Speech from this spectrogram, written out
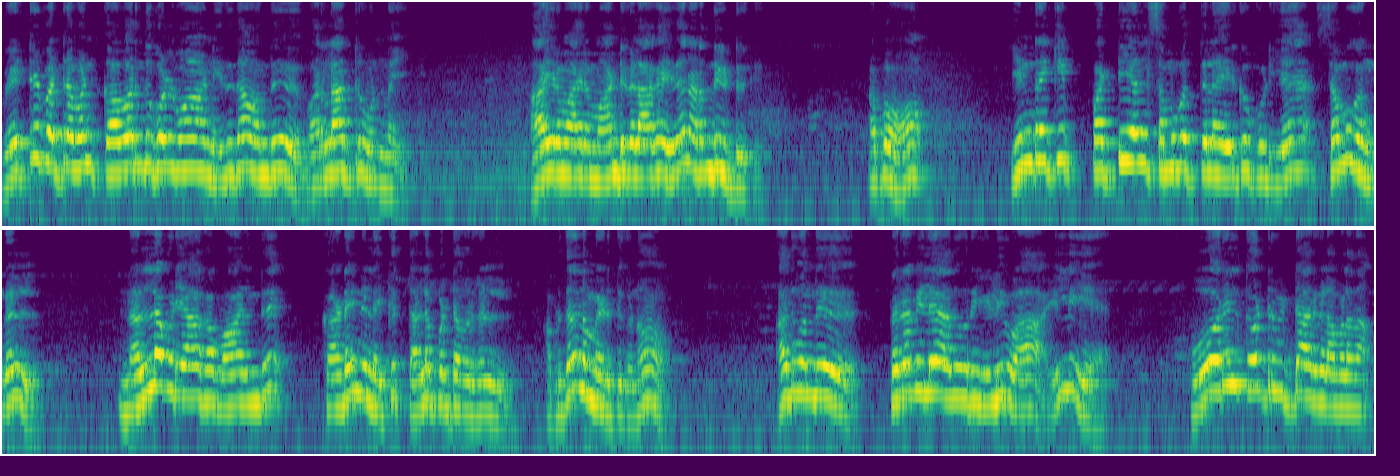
வெற்றி பெற்றவன் கவர்ந்து கொள்வான். இதுதான் வந்து வரலாற்று உண்மை. ஆயிரம் ஆயிரம் ஆண்டுகளாக இதை நடந்துக்கிட்டு இருக்கு. அப்போது இன்றைக்கு பட்டியல் சமூகத்தில் இருக்கக்கூடிய சமூகங்கள் நல்லபடியாக வாழ்ந்து கடைநிலைக்கு தள்ளப்பட்டவர்கள். அப்படிதான் நம்ம எடுத்துக்கணும்? அது வந்து பிறவிலே அது ஒரு இழிவா? இல்லையே. போரில் தோற்றுவிட்டார்கள் அவ்வளோதான்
